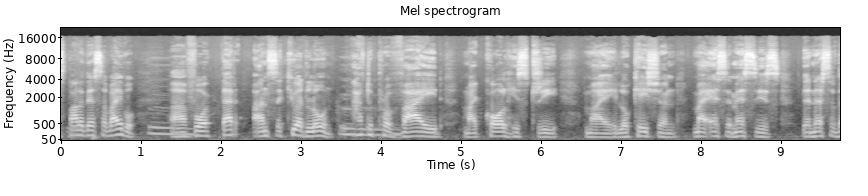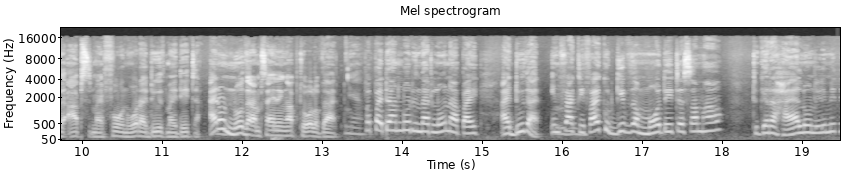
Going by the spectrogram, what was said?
as part of their survival uh, for that unsecured loan. I have to provide my call history my location my sms's the rest of the apps in my phone what i do with my data. I don't know that i'm signing up to all of that. Yeah. but by downloading that loan app i, I do that. In fact if i could give them more data somehow to get a higher loan limit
